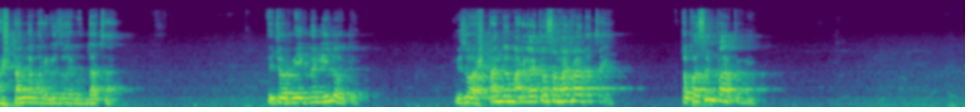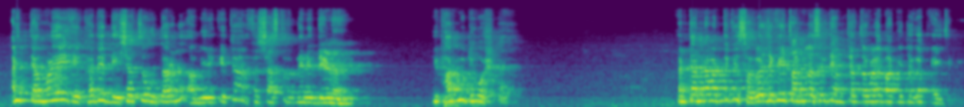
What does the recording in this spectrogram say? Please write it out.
अष्टांग मार्ग जो आहे बुद्धाचा त्याच्यावर मी एकदा लिहिलं होतं की जो अष्टांग मार्ग आहे तो समाजवादच आहे तपासून पहा तुम्ही. आणि त्यामुळे एखाद्या देशाचं उदाहरण अमेरिकेच्या अर्थशास्त्रज्ञाने देणं ही फार मोठी गोष्ट आहे. आणि त्यांना वाटतं की सगळं जे काही चांगलं असेल ते आमच्या जवळ आहे बाकी जगात काहीच नाही.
